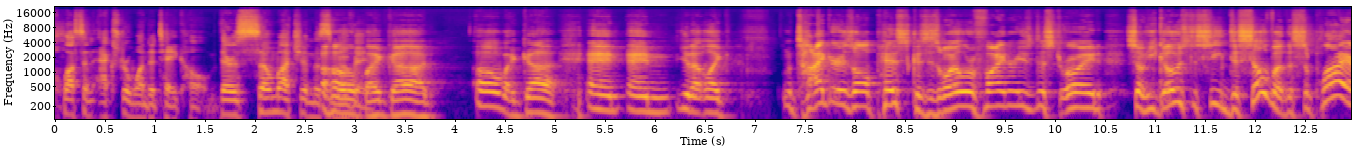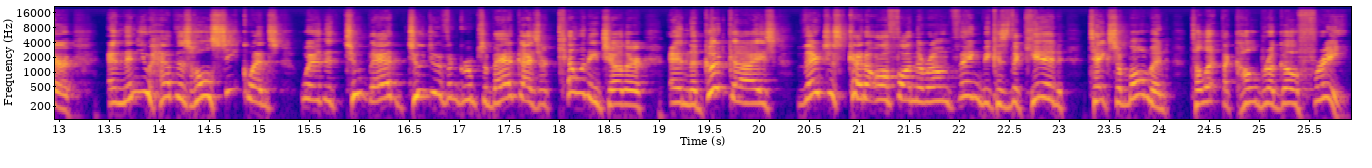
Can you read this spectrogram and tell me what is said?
plus an extra one to take home. There's so much in this oh movie. Oh my god. Oh my god. And and you know like Tiger is all pissed because his oil refinery is destroyed. So he goes to see De Silva, the supplier, and then you have this whole sequence where the two bad two different groups of bad guys are killing each other and the good guys they're just kind of off on their own thing because the kid takes a moment to let the cobra go free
